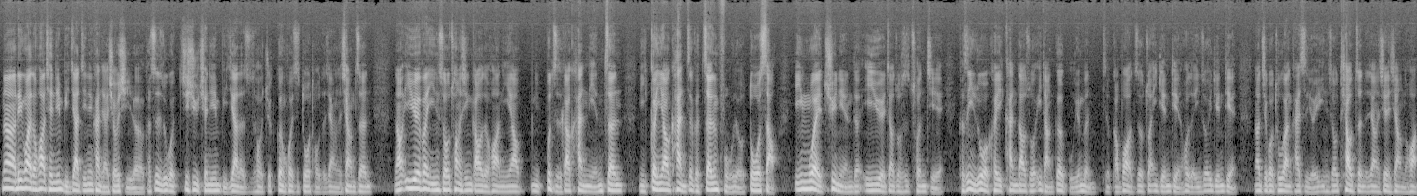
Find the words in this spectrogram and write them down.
那另外的话，千金比价今天看起来休息了，可是如果继续千金比价的时候，就更会是多头的这样的象征。然后一月份营收创新高的话，你要你不只要看年增，你更要看这个增幅有多少。因为去年的一月叫做是春节，可是你如果可以看到说一档个股原本搞不好只有赚一点点或者营收一点点，那结果突然开始有营收跳增的这样现象的话，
